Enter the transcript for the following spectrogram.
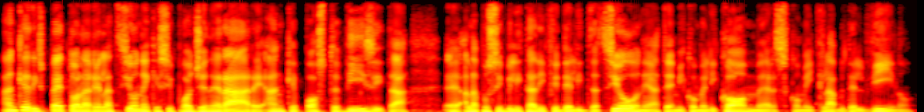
anche rispetto alla relazione che si può generare anche post visita, eh, alla possibilità di fidelizzazione, a temi come l'e-commerce, come i club del vino?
